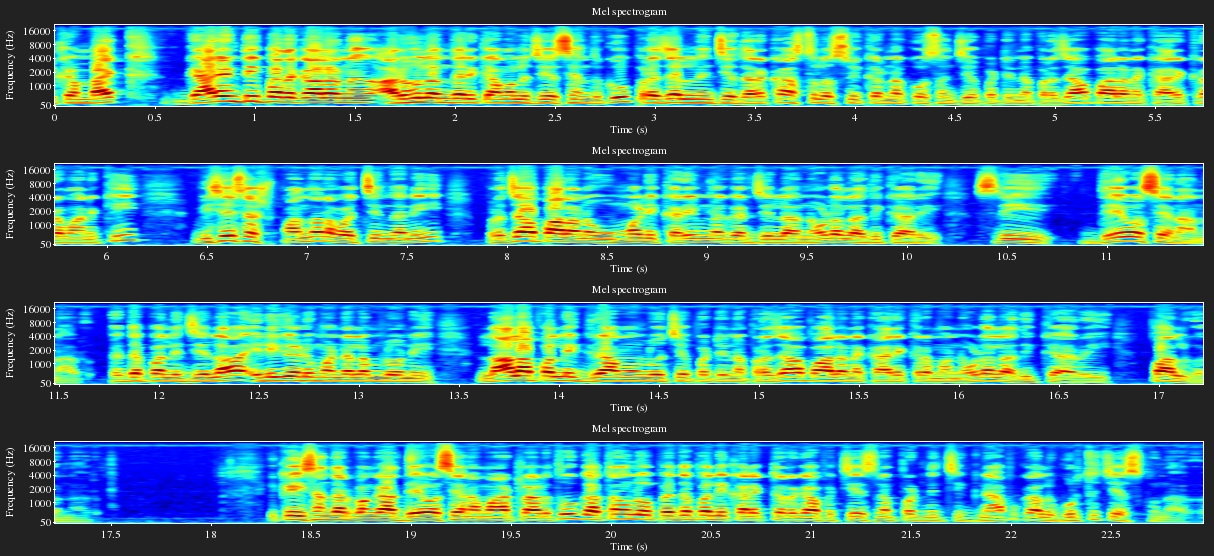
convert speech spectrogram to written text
వెల్కమ్ బ్యాక్. గ్యారంటీ పథకాలను అర్హులందరికీ అమలు చేసేందుకు ప్రజల నుంచి దరఖాస్తుల స్వీకరణ కోసం చేపట్టిన ప్రజాపాలన కార్యక్రమానికి విశేష స్పందన వచ్చిందని ప్రజాపాలన ఉమ్మడి కరీంనగర్ జిల్లా నోడల్ అధికారి శ్రీ దేవసేన అన్నారు. పెద్దపల్లి జిల్లా ఎలిగేడు మండలంలోని లాలపల్లి గ్రామంలో చేపట్టిన ప్రజాపాలన కార్యక్రమ నోడల్ అధికారి పాల్గొన్నారు. ఇక ఈ సందర్భంగా దేవసేన మాట్లాడుతూ గతంలో పెద్దపల్లి కలెక్టర్గా చేసినప్పటి నుంచి జ్ఞాపకాలు గుర్తు చేసుకున్నారు.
